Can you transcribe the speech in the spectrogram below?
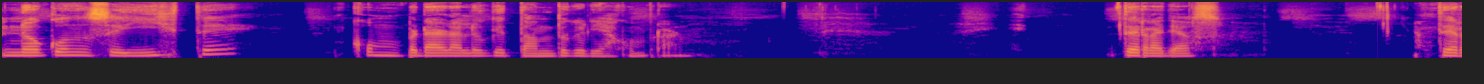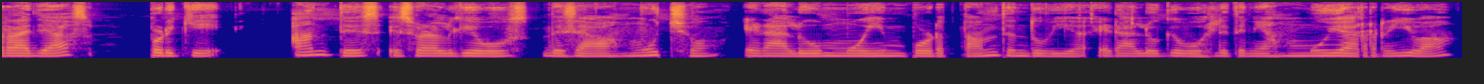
no conseguiste comprar algo que tanto querías comprar. Te rayas. Te rayas porque antes eso era algo que vos deseabas mucho, era algo muy importante en tu vida, era algo que vos le tenías muy arriba.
